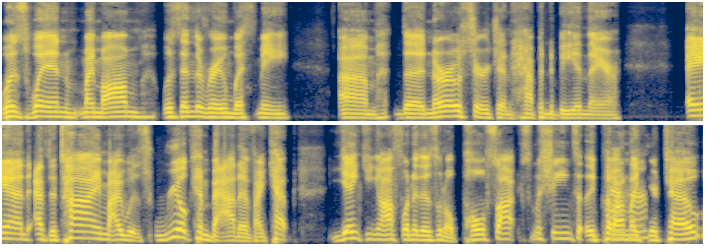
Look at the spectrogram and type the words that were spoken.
was when my mom was in the room with me. Um, the neurosurgeon happened to be in there. And at the time, I was real combative. I kept yanking off one of those little pulse ox machines that they put on like Uh-huh. your toe.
